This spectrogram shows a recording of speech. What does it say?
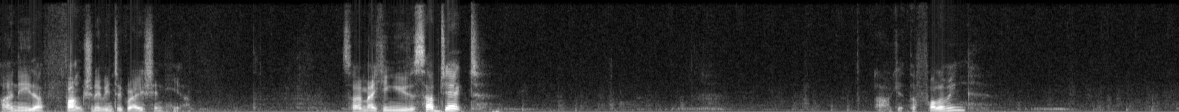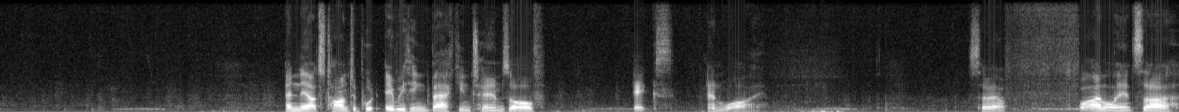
I need a function of integration here. So making u the subject, I'll get the following. And now it's time to put everything back in terms of x and y. So our final answer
